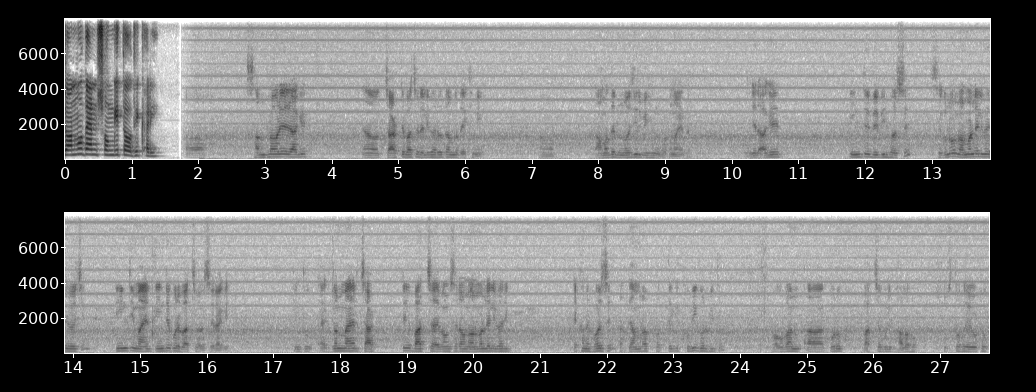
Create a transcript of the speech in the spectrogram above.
জন্ম দেন সঙ্গীতা অধিকারী। সানফ্লাওয়ারের আগে চারটে বাচ্চা ডেলিভারি হতে আমরা দেখিনি। আমাদের নজিরবিহীন ঘটনা এটা। এর আগে তিনটে বেবি হয়েছে সেগুলো নর্মাল ডেলিভারি হয়েছে। তিনটি মায়ের, তিনটে করে বাচ্চা হয়েছে এর আগে। কিন্তু একজন মায়ের চারটে বাচ্চা এবং সেটাও নর্মাল ডেলিভারি এখানে হয়েছে, তাতে আমরা প্রত্যেকে খুবই গর্বিত। ভগবান করুক বাচ্চাগুলি ভালো হোক সুস্থ হয়ে উঠুক।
